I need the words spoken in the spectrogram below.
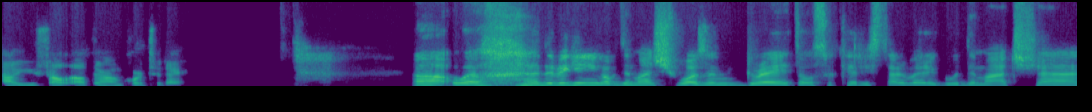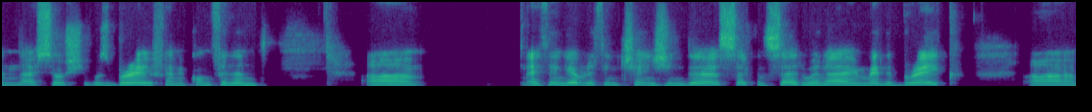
how you felt out there on court today? Uh, well, the beginning of the match wasn't great. Also, Kerri started very good the match, and I saw she was brave and confident. Um, I think everything changed in the second set when I made a break. Uh,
